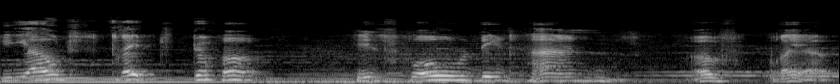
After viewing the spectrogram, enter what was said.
he outstretched to her his folded hands of prayer.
